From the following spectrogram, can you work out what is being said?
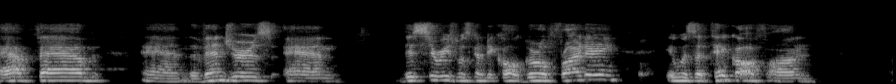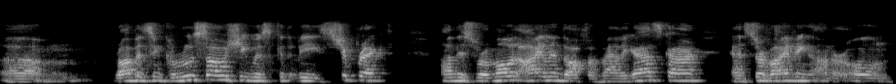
Ab Fab and Avengers, and this series was going to be called Girl Friday. It was a takeoff on um, Robinson Crusoe. She was going to be shipwrecked on this remote island off of Madagascar and surviving on her own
